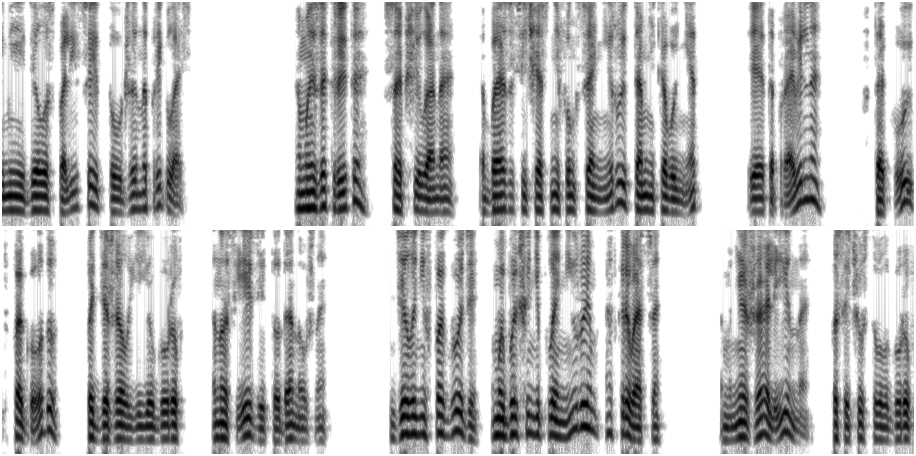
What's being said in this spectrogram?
имеет дело с полицией, тут же напряглась. «Мы закрыты», — сообщила она. «База сейчас не функционирует, там никого нет. И это правильно? В такую погоду?» — поддержал ее Гуров. «Но съездить туда нужно. Дело не в погоде, мы больше не планируем открываться. Мне жаль, Инна, посочувствовал Гуров,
